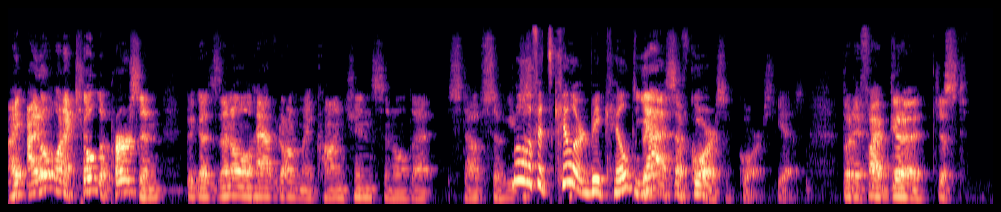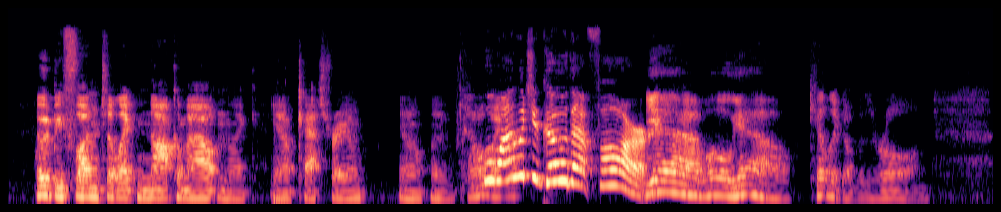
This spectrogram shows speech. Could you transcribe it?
I- I, don't want to kill the person because then I'll have it on my conscience and all that stuff. So you Well, just, if it's killer, be killed. then. yes, of course, of course, yes. But if I'm gonna just, it would be fun to like knock him out and like you know castrate him. You know. and- oh, Well, like- why would you go that far? Yeah, well, yeah, killing him is wrong.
